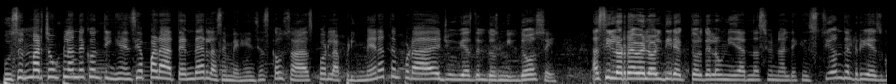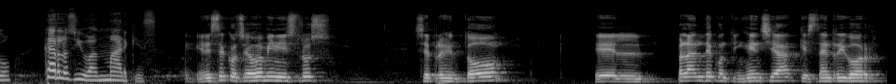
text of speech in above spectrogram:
puso en marcha un plan de contingencia para atender las emergencias causadas por la primera temporada de lluvias del 2012. Así lo reveló el director de la Unidad Nacional de Gestión del Riesgo, Carlos Iván Márquez. En este Consejo de Ministros se presentó el plan de contingencia que está en rigor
